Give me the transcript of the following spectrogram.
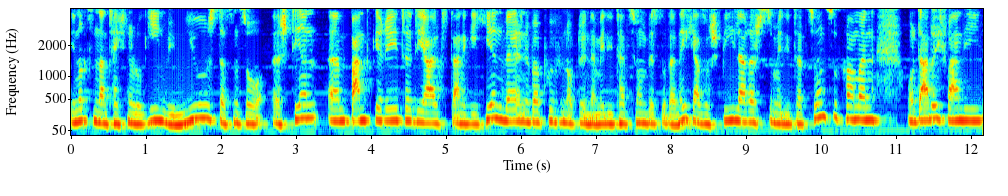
Die nutzen dann Technologien wie Muse, das sind so äh, Stirnbandgeräte, die halt deine Gehirnwellen überprüfen, ob du in der Meditation bist oder nicht, also spielerisch zur Meditation zu kommen. Und dadurch waren die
